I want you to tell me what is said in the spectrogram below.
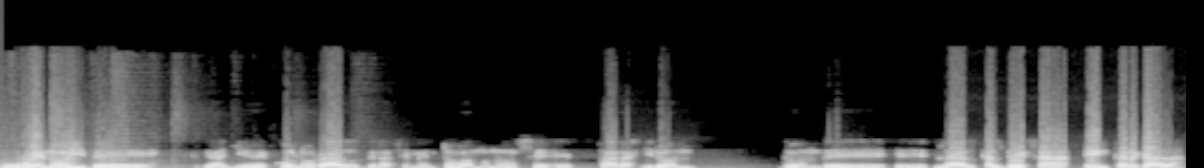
Bueno, y de, de allí de Colorado, de la Cemento, vámonos eh, para Girón donde eh, la alcaldesa encargada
